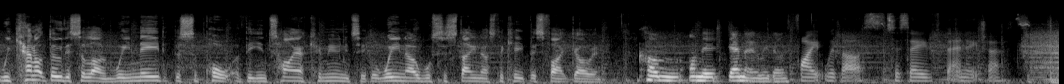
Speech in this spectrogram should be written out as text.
We cannot do this alone. We need the support of the entire community that we know will sustain us to keep this fight going. Come on the demo with us. Fight with us to save the NHS.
